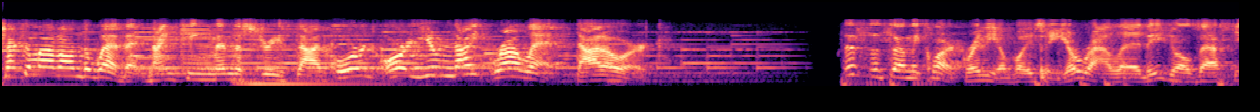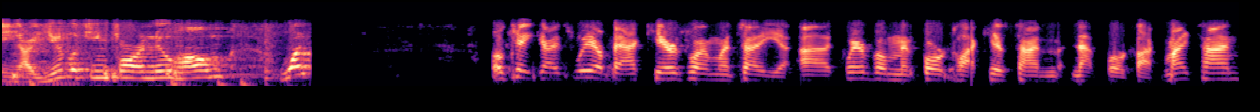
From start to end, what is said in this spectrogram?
check them out on the web at 19ministries.org or uniterowlett.org. This is Sonny Clark, radio voice of your Rowlett Eagles, asking, are you looking for a new home? One Okay, guys, we are back. Here's what I'm going to tell you. Uh, Cuervo meant 4 o'clock his time, not 4 o'clock my time.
